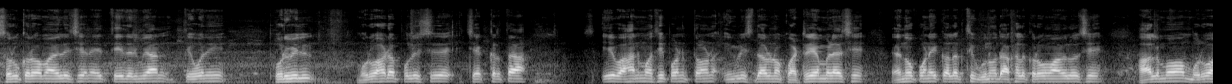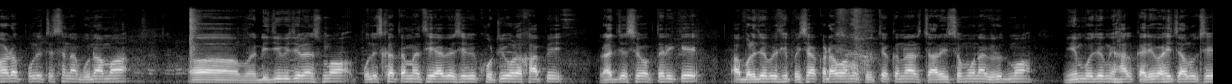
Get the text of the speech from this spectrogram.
શરૂ કરવામાં આવેલી છે અને તે દરમિયાન તેઓની ફોર વ્હીલ મોરવા પોલીસે ચેક કરતાં એ વાહનમાંથી પણ ત્રણ ઇંગ્લિશ દારૂના ક્વાટરિયા મળ્યા છે. એનો પણ એક અલગથી ગુનો દાખલ કરવામાં આવેલો છે. હાલમાં મોરવાહડપ પોલીસ સ્ટેશનના ગુનામાં ડીજી વિજિલન્સમાં પોલીસ ખાતામાંથી આવે છે એવી ખોટી ઓળખ આપી રાજ્ય સેવક તરીકે આ બળજબરીથી પૈસા કઢાવવાનું કૃત્ય કરનાર ચાર ઇસમોના વિરુદ્ધમાં નિયમ મુજબની હાલ કાર્યવાહી ચાલુ છે.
